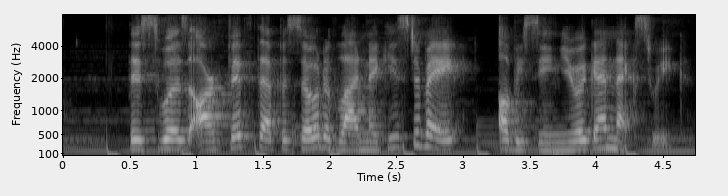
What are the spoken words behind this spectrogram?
This was our fifth episode of Latinx Debate. I'll be seeing you again next week.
